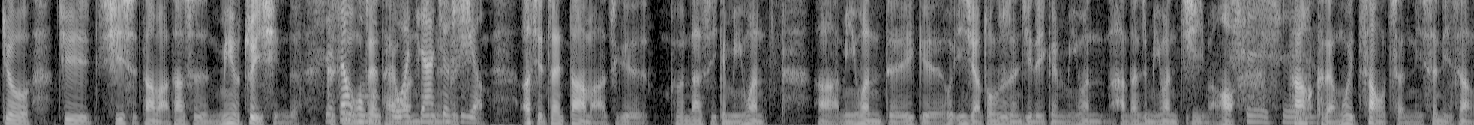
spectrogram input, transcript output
就去吸食大麻，它是没有罪行的，可是我们在台湾这边不行，而且在大麻这个，它是一个迷幻。啊，迷幻的一个会影响中枢神经的一个迷幻啊，它是迷幻剂嘛，哈，是是，它可能会造成你身体上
